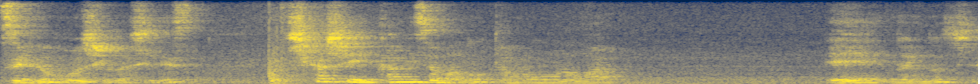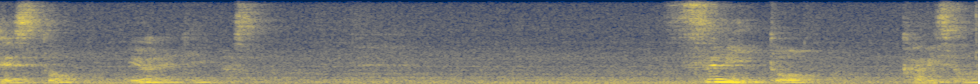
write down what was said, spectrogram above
罪の報酬は死です。しかし神様の賜物は永遠の命ですと言われています。罪と神様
